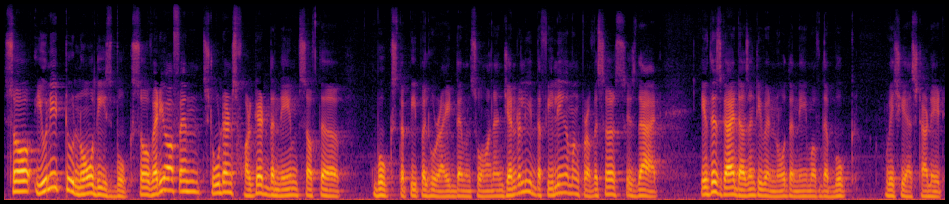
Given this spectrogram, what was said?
So you need to know these books. So very often students forget the names of the books, the people who write them, and so on. And generally, the feeling among professors is that if this guy doesn't even know the name of the book which he has studied,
